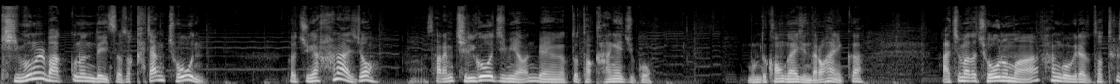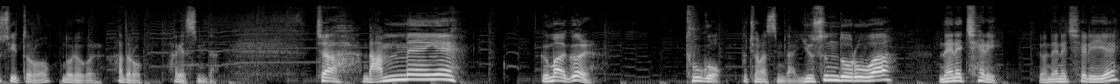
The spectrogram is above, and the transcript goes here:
기분을 바꾸는 데 있어서 가장 좋은 것 중에 하나죠. 아, 사람이 즐거워지면 면역력도 더 강해지고 몸도 건강해진다고 하니까 아침마다 좋은 음악 한 곡이라도 더 틀 수 있도록 노력을 하도록 하겠습니다. 자, 남매의 음악을 두 곡 붙여놨습니다. 유순도루와 네네체리. 요 네네체리의,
